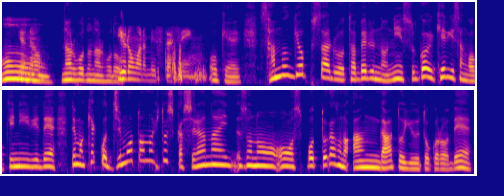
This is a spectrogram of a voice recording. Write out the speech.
You know? なるほどなるほど You don't want to miss that thing. OK サムギョプサルを食べるのにすごいケリーさんがお気に入りででも結構地元の人しか知らないそのおスポットがそのアンガというところで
